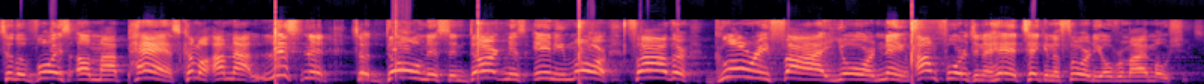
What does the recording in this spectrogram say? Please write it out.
to the voice of my past. Come on. I'm not listening to dullness and darkness anymore. Father, glorify your name. I'm forging ahead, taking authority over my emotions.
